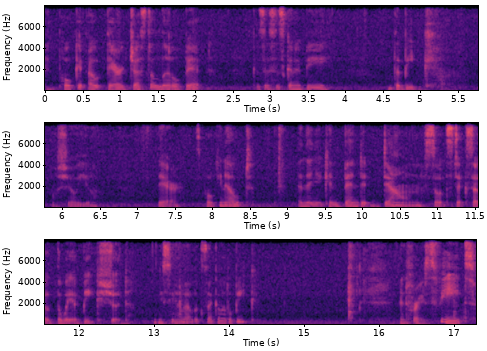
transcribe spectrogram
And poke it out there just a little bit because this is going to be the beak. I'll show you. There, it's poking out. And then you can bend it down so it sticks out the way a beak should. You see how that looks like a little beak? And for his feet,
